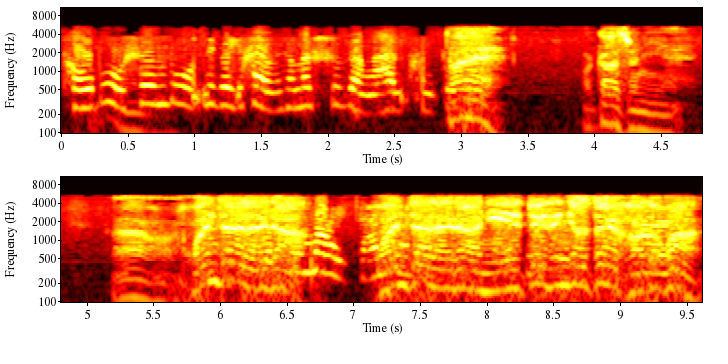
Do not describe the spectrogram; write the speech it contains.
头部、身部那个还有什么湿疹啊，很多。对，我告诉你，啊，还债来的还债来的，你对人家再好的话，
